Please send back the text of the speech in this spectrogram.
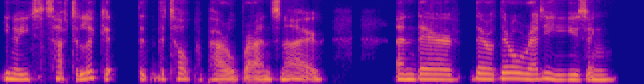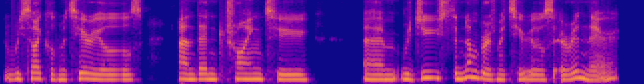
You know, you just have to look at the, the top apparel brands now, and they're they're they're already using recycled materials and then trying to um, reduce the number of materials that are in there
